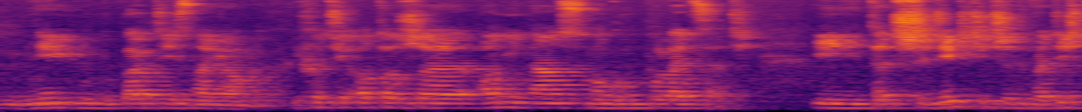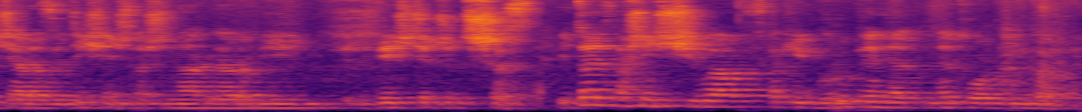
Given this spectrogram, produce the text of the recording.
mniej lub bardziej znajomych. I chodzi o to, że oni nas mogą polecać. I te 30 czy 20 razy 10 to się nagle robi 200 czy 300. I to jest właśnie siła w takiej grupie networkingowej.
